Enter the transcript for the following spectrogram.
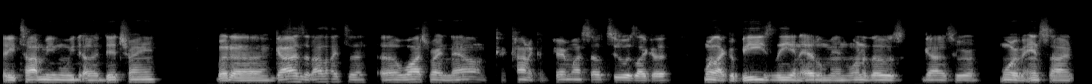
that he taught me when we uh, did train. But uh, guys that I like to uh, watch right now and kind of compare myself to is like a more like a Beasley and Edelman, one of those guys who are more of an inside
